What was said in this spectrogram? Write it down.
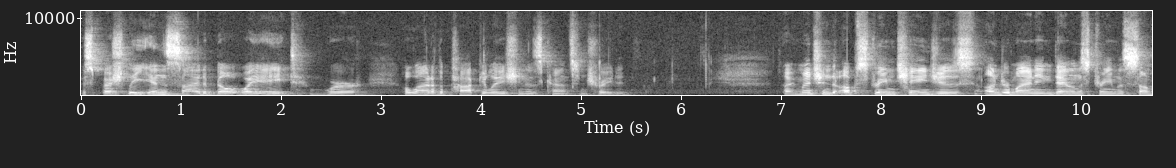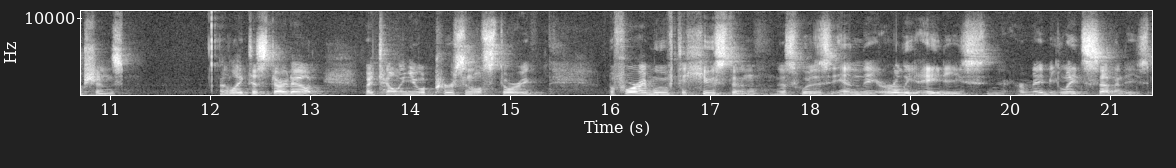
especially inside of Beltway 8, where a lot of the population is concentrated. I mentioned upstream changes undermining downstream assumptions. I'd like to start out by telling you a personal story before I moved to Houston, this was in the early 80s, or maybe late 70s,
